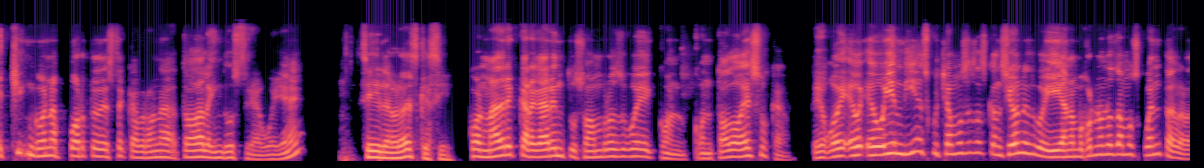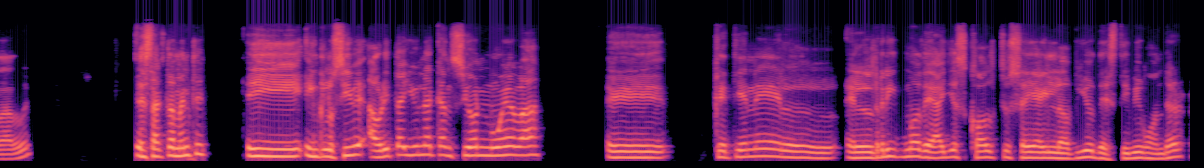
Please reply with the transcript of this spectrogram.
Qué chingón aporte de este cabrón a toda la industria, güey, ¿eh? Sí, la verdad es que sí. Con madre cargar en tus hombros, güey, con, con todo eso, cabrón. Hoy, hoy, en día escuchamos esas canciones, güey, y a lo mejor no nos damos cuenta, ¿verdad, güey? Exactamente. Y inclusive ahorita hay una canción nueva eh, que tiene el, el, ritmo de I Just Called to Say I Love You de Stevie Wonder.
